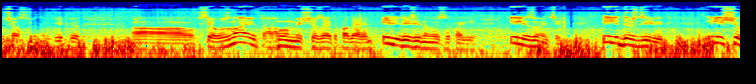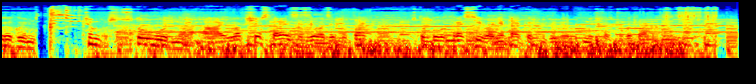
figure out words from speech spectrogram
участвовали в этом клипе, э, все узнают, а мы вам еще за это подарим или резиновые сапоги, или зонтик, или дождевик, или еще какой-нибудь чем что угодно. А и вообще старайтесь сделать это так, чтобы было красиво, а не так, как, например, вот мы сейчас попытаемся.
